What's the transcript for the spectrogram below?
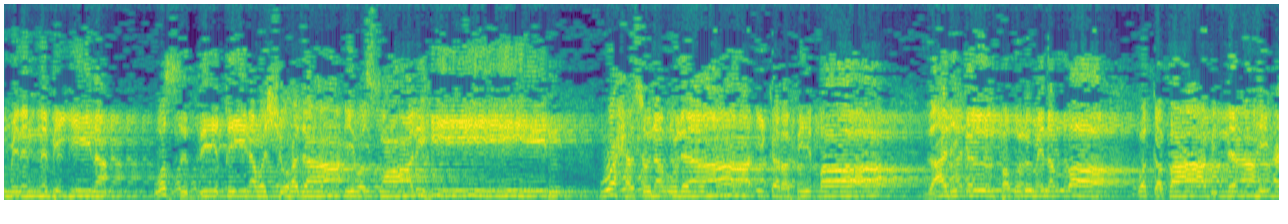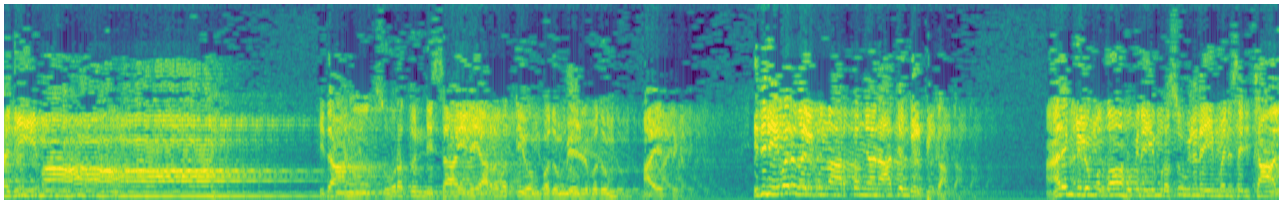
من النبيين والصديقين والشهداء والصالحين وحسن أولئك رفيقا ذلك الفضل من الله وكفى بالله عليما ഇതാണ് സൂറത്തു നിസായിലെ അറുപത്തിയൊമ്പതും എഴുപതും ആയത്തുകൾ ഇതിന് ഇവർ നൽകുന്ന അർത്ഥം ഞാൻ ആദ്യം കേൾപ്പിക്കാം ആരെങ്കിലും അള്ളാഹുവിനെയും റസൂലിനെയും അനുസരിച്ചാൽ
